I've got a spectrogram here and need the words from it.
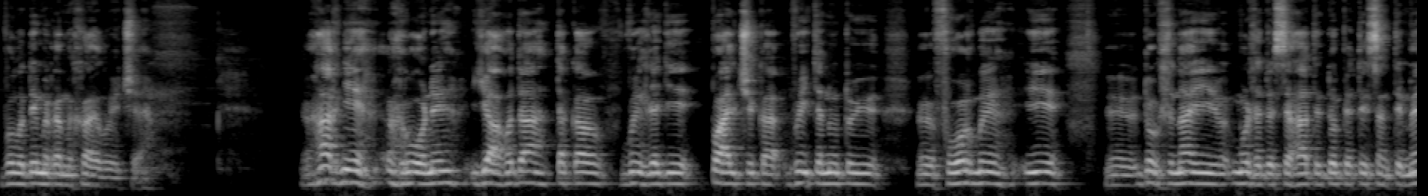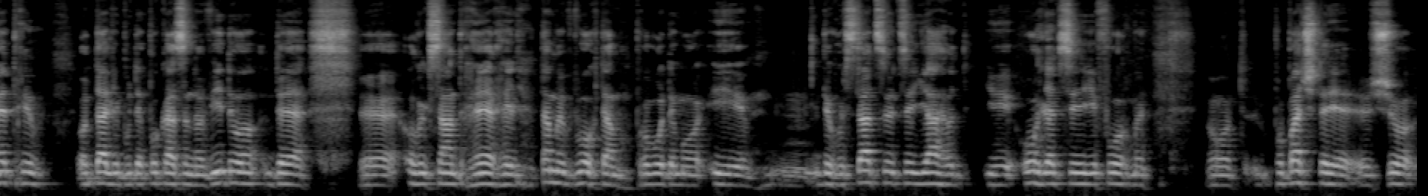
Володимира Михайловича. Гарні грони, ягода, така в вигляді пальчика витягнутої е, форми, і е, довжина її може досягати до 5 см. От далі буде показано відео, де е, Олександр Гергель, та ми вдвох там проводимо і дегустацію цих ягод, і огляд цієї форми. От, побачите, що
